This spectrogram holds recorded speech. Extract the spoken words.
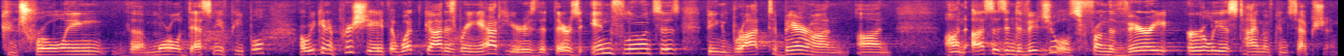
controlling the moral destiny of people, or we can appreciate that what God is bringing out here is that there's influences being brought to bear on, on, on us as individuals from the very earliest time of conception.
